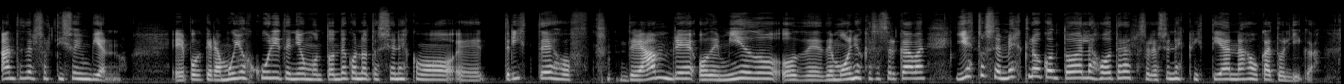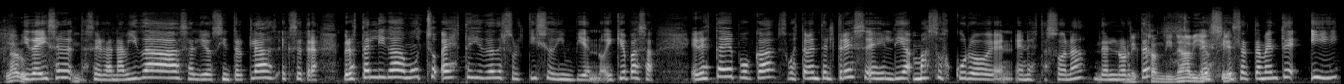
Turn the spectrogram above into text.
antes del solsticio de invierno época que era muy oscura y tenía un montón de connotaciones como eh, tristes o de hambre o de miedo o de demonios que se acercaban. Y esto se mezcló con todas las otras relaciones cristianas o católicas. Claro. y de ahí salió la Navidad, salió Sinterklaas, etcétera, pero está ligada mucho a esta idea del solsticio de invierno. Y qué pasa, en esta época supuestamente el 13 es el día más oscuro en, en esta zona del norte, en Escandinavia, es, sí. exactamente. Y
